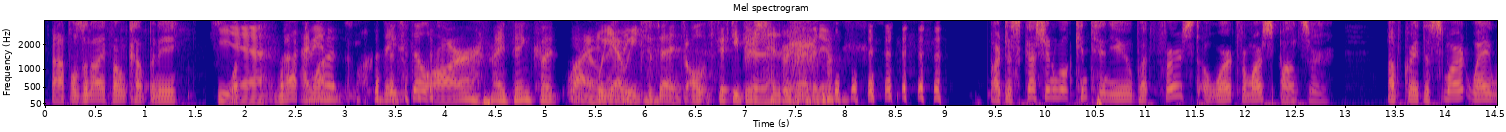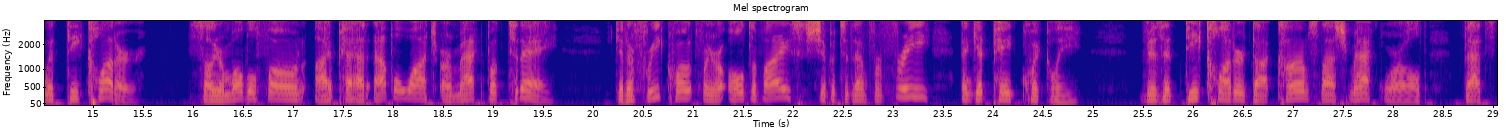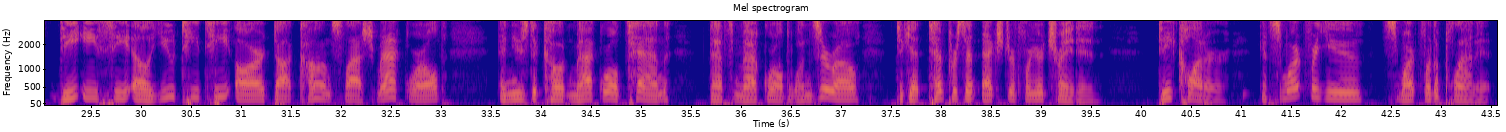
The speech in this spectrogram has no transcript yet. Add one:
Apple's an iPhone company. Yeah. Mac, I mean, they still are, I think, but you Why? know, Well, I yeah, think we the- said fifty percent of revenue. Our discussion will continue, but first, a word from our sponsor. Upgrade the smart way with Decluttr. Sell your mobile phone, iPad, Apple Watch, or MacBook today. Get a free quote for your old device, ship it to them for free, and get paid quickly. Visit decluttr.com slash macworld. That's D-E-C-L-U-T-T-R dot com slash macworld and use the code macworld10, that's macworld10, to get 10% extra for your trade in. Decluttr. It's smart for you, smart for the planet.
